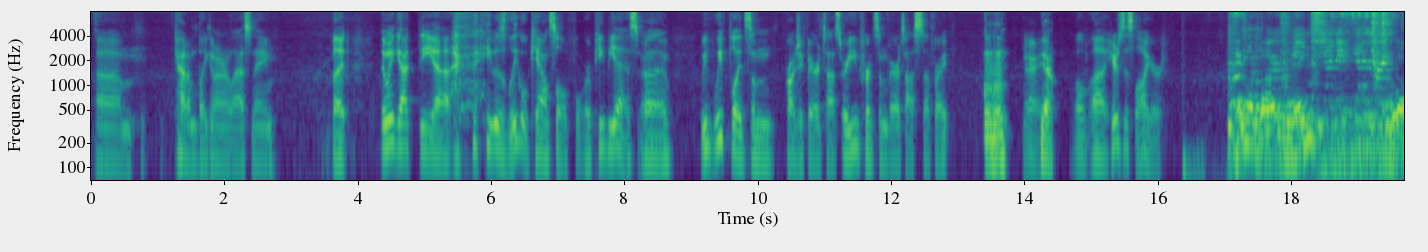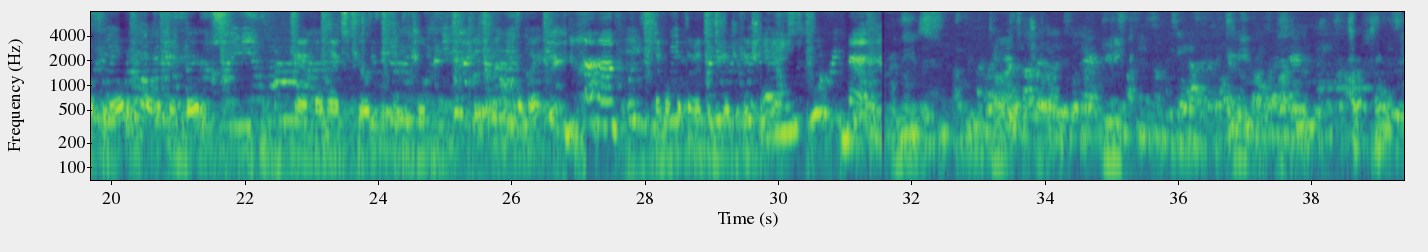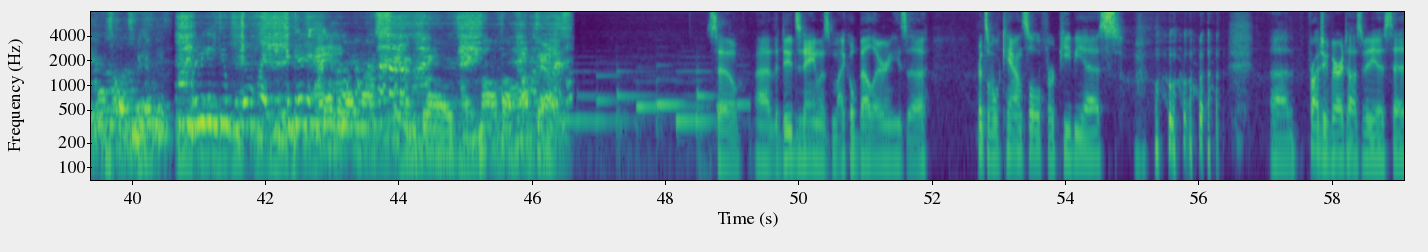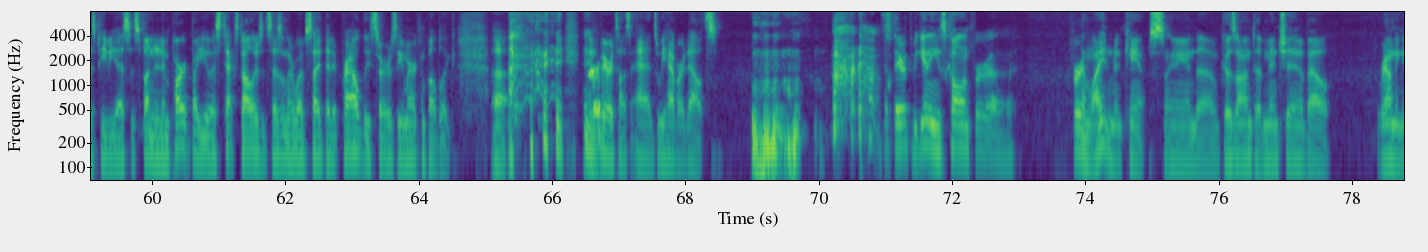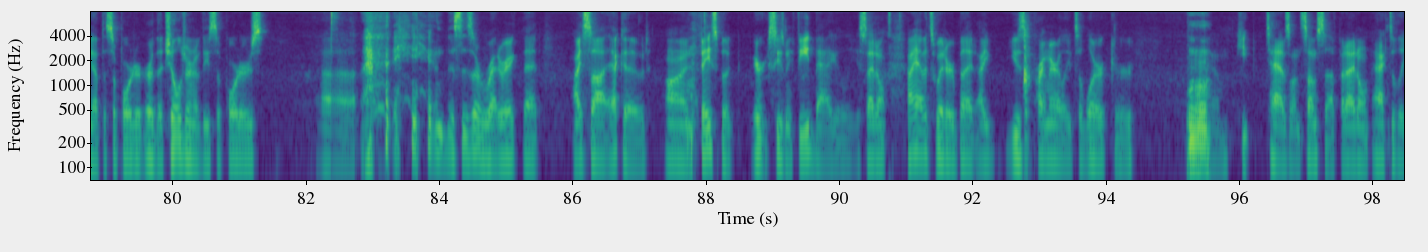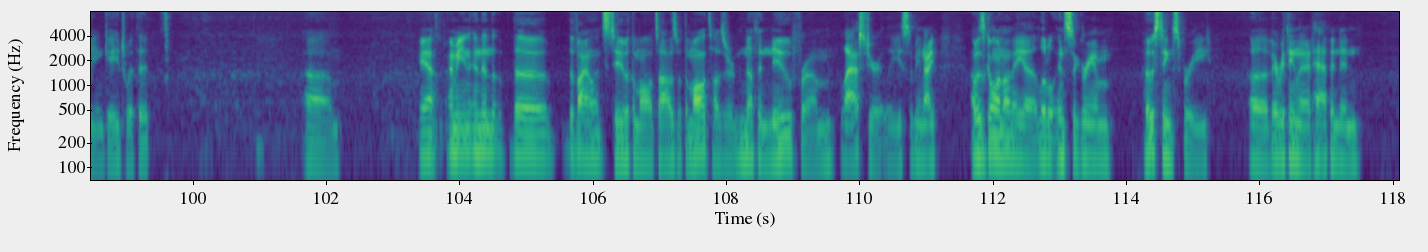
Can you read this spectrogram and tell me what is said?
Um, God, I'm blanking on her last name, but then we got the uh, he was legal counsel for PBS. We've we've played some Project Veritas, or you've heard some Veritas stuff, right? Mm-hmm. All right. Yeah. Well, uh, here's this lawyer. Then when Biden wins, we'll go through all the Republican voters and Homeland Security will take the children away. And we'll put them into re-education camps. Amen. In these times, which are unique. I mean, Trump, Trump is close to Hitler. What are we gonna do if we don't like it? It Go to the doesn't. White House and throw Molotov cocktails. So uh, the dude's name was Michael Beller. He's a principal counsel for PBS. uh, Project Veritas video says PBS is funded in part by U.S. tax dollars. It says on their website that it proudly serves the American public. Uh, and Veritas adds, "We have our doubts." but there at the beginning, he's calling for uh, for enlightenment camps, and uh, goes on to mention about rounding up the supporter or the children of these supporters. Uh, and this is a rhetoric that I saw echoed on Facebook, or excuse me, feedback at least. I don't, I have a Twitter, but I use it primarily to lurk or Mm-hmm. know, keep tabs on some stuff, but I don't actively engage with it. Um, yeah, I mean, and then the the the violence too with the Molotovs, but the Molotovs are nothing new from last year at least. I mean, I I was going on a, uh little Instagram posting spree of everything that had happened in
